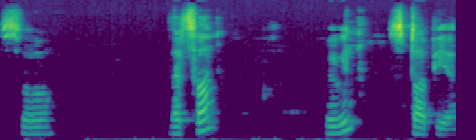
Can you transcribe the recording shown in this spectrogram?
So that's all. We will stop here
